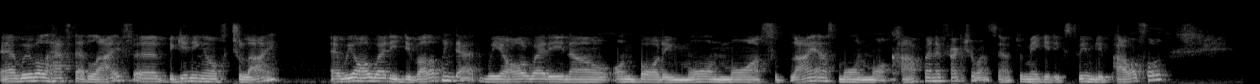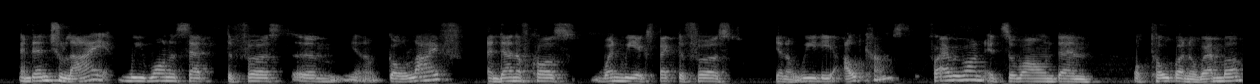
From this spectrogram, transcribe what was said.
Uh, we will have that live uh, beginning of July. Uh, we are already developing that. We are already now onboarding more and more suppliers, more and more car manufacturers uh, to make it extremely powerful. And then July, we want to set the first, um, you know, go live and then of course when we expect the first you know really outcomes for everyone it's around then october november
